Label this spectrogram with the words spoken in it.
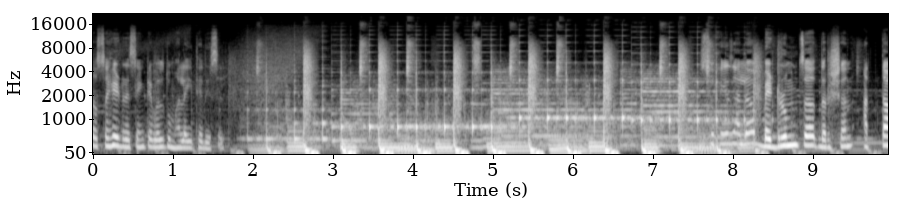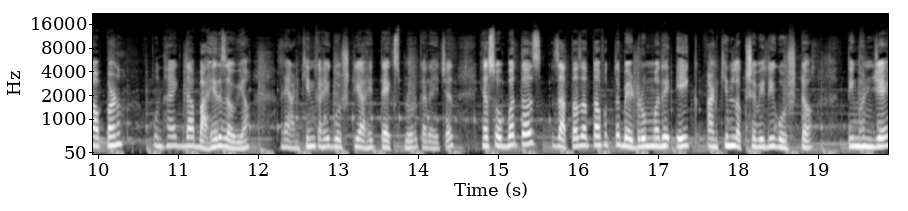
तसं हे ड्रेसिंग टेबल तुम्हाला इथे दिसेल. सो हे झालं बेडरूमचं दर्शन. आत्ता आपण पुन्हा एकदा बाहेर जाऊया आणि आणखीन काही गोष्टी आहेत त्या एक्सप्लोअर करायच्यात. ह्यासोबतच जाता जाता फक्त बेडरूममध्ये एक आणखीन लक्षवेधी गोष्ट ती म्हणजे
